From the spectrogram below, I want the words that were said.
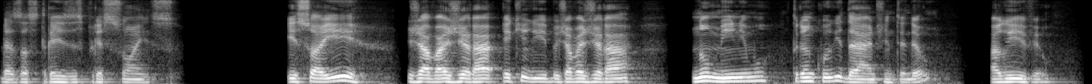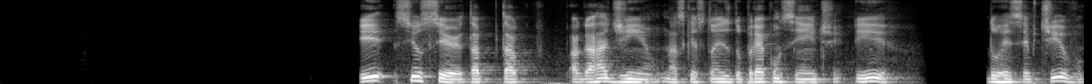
dessas três expressões. Isso aí já vai gerar equilíbrio, já vai gerar, no mínimo, tranquilidade, entendeu? Alívio. E se o ser tá, tá agarradinho nas questões do pré-consciente e do receptivo,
